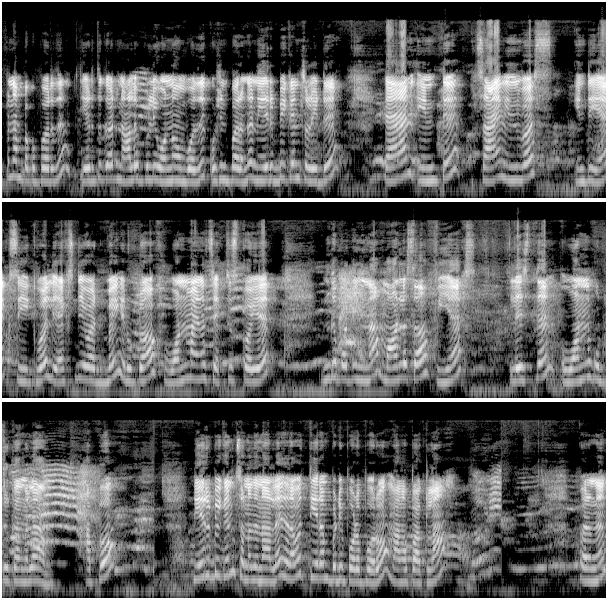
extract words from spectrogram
இப்போ நம்ம பார்க்க போகிறது எடுத்துக்காட்டு நாலு புள்ளி ஒன்று ஒம்பது கொஷின் பாருங்கள் நிரூபிக்கன்னு சொல்லிட்டு tan into sine inverse into x equal x divide by root of one minus x square இங்கே பார்த்தீங்கன்னா modulus of x less than ஒன்னு கொடுத்துருக்காங்களா? அப்போது நிரூபிக்கன்னு சொன்னதுனால இதை நம்ம தீரம் படி போட போகிறோம் வாங்க பார்க்கலாம். பாருங்கள்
